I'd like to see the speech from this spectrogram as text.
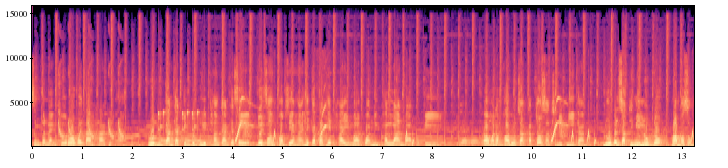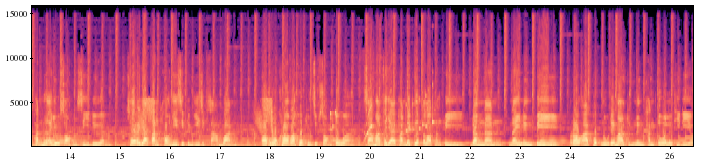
ซึ่งเป็นแหล่งเชื้อโรคไว้ตามทางที่ผ่านรวมถึงการกัดกินผลผลิตทางการเกษตร โดยสร้างความเสียหายให้กับประเทศไทยมากกว่า 1,000 ล้านบาทต่อปี เรามาทำความรู้จักกับเจ้าสัตว์ชนิดนี้กัน หนูเป็นสัตว์ที่มีลูกดก พร้อมผสมพันธุ์เมื่ออายุ 2-4 เดือน ใช้ระยะตั้งท้อง 20-23 วัน ออกลูกครอกละ 6-12 ตัว สามารถขยายพันธุ์ได้เกือบตลอดทั้งปี ดังนั้นใน 1 ปี เราอาจพบหนูได้มากถึง 1,000 ตัวเลยทีเดียว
